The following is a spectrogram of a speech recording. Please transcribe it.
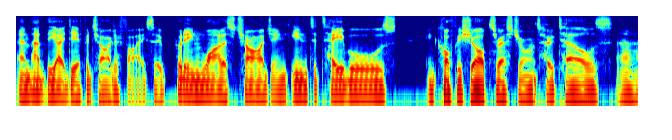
um, had the idea for Chargifi. So putting wireless charging into tables, in coffee shops, restaurants, hotels, uh,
